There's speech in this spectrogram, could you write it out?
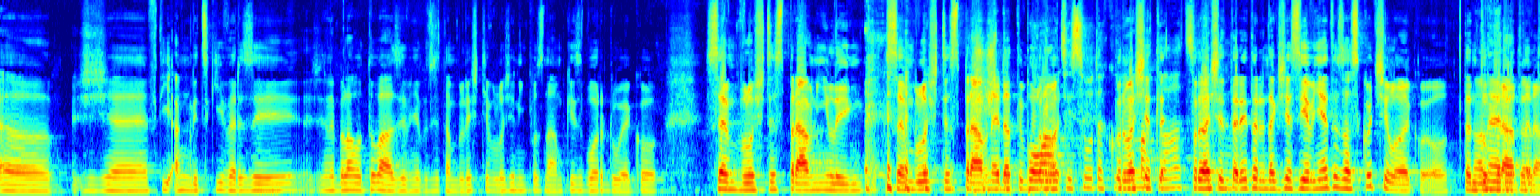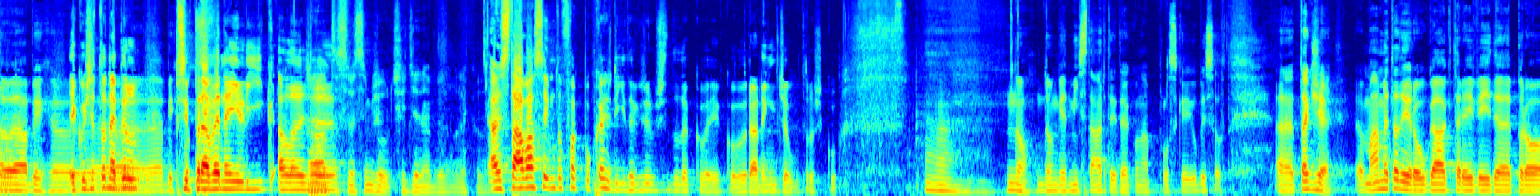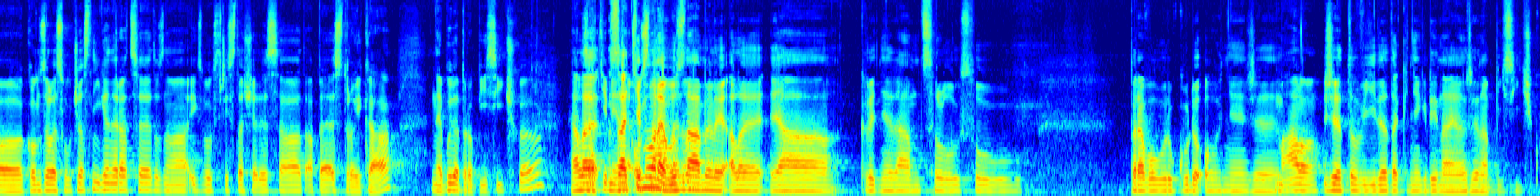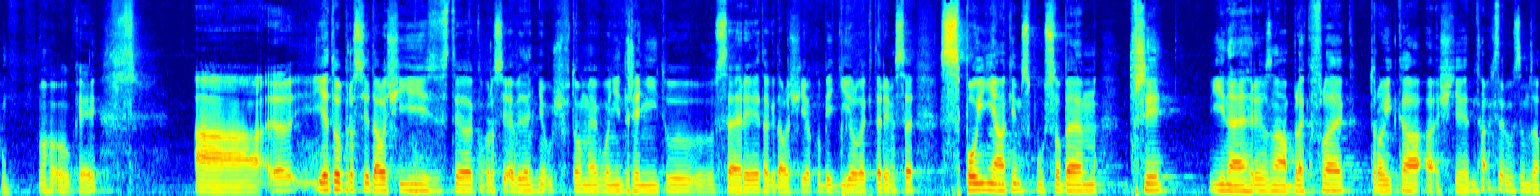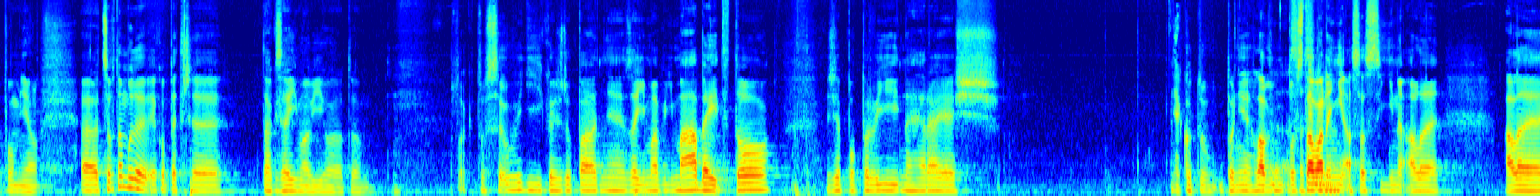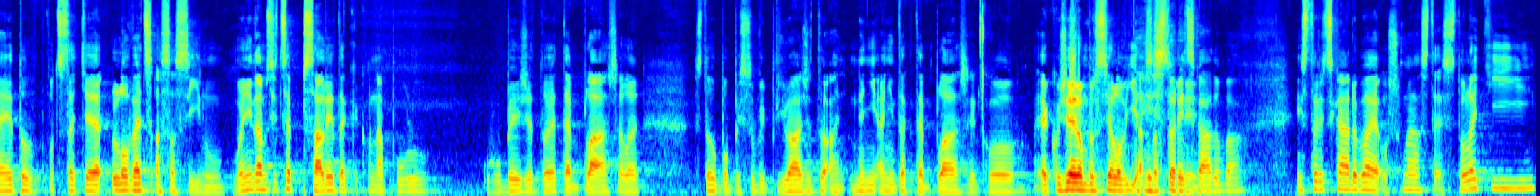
Uh, že v té anglické verzi že nebyla hotová zjevně, protože tam byly ještě vložené poznámky z Wordu, jako sem vložte správný link, sem vložte správné datum Poláci pro, jsou pro vaše, te, pro vaše teritorium, takže zjevně to zaskočilo, jako jo, tentokrát no ne, to, to, to, já bych, jako, že to nebyl bych připravený lík, ale že... No, to si myslím, že určitě nebyl. Jako... Ale stává se jim to fakt po každý, takže už je to takový jako running joke trošku. No, don't get me started, jako na polský Ubisoft. E, takže máme tady Rouga, který vyjde pro konzole současné generace, to znamená Xbox 360 a PS3. Nebude pro PC. Hele, zatím, zatím ho neoznámili, ale já klidně dám celou svou pravou ruku do ohně, že, Málo. že to vyjde tak někdy na jaře na PC. Oh, OK. A e, je to prostě další styl, jako prostě evidentně už v tom, jak oni dření tu sérii, tak další jakoby díl, ve kterém se spojí nějakým způsobem tři jiné hry, to znamená Black Flag, Trojka a ještě jedna, kterou jsem zapomněl. E, co v tom bude, jako Petře, tak zajímavého na tom? Tak to se uvidí. Každopádně zajímavý má být to, že poprvé nehraješ jako to úplně hlavní postava není asasín, ale ale je to v podstatě lovec asasínů. Oni tam sice psali tak jako na půl huby, že to je templář, ale z toho popisu vyplývá, že to ani, není ani tak templář, jako, jako že jenom prostě loví asasíny. Historická doba? Historická doba je 18. století,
